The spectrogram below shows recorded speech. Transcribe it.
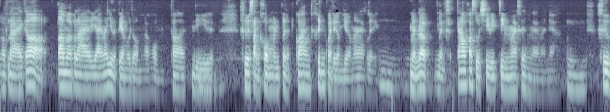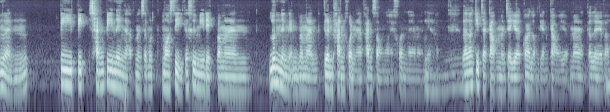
มปลายก็ตอนมาปลายย้ายมาอยู่เตรียมอุดมครับผม ก็ดี คือสังคมมันเปิดกว้างขึ้นกว่าเดิมเยอะมากเลยอืม เหมือนแบบเหมือนก้าวเข้าสู่ชีวิตจริงมากขึ้นอะไรประมาณเนี้ยครับอืมคือเหมือนปีปีชั้นปีหนึ่งอะครับมันสมมติมสี่ก็คือมีเด็กประมาณรุ่นหนึ่งเนี่ยมีประมาณเกินพันคนนะพันสองร้อยคนอะไรประมาณเนี้ยครับ แล้วก็กิจกรรมมันจะเยอะกว่าโรงเรียนเก่าเยอะมากก็เลยแบบ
